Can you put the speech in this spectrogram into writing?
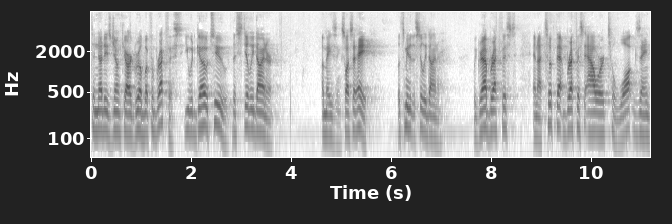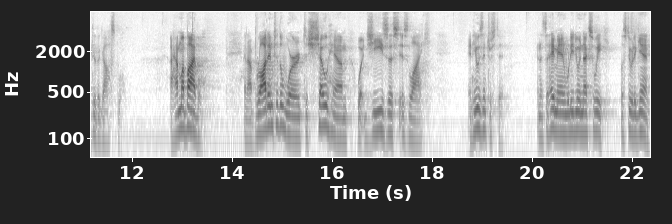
to Nutty's Junkyard Grill, but for breakfast, you would go to the Stilly Diner. Amazing. So I said, hey, let's meet at the Stilly Diner. We grabbed breakfast, and I took that breakfast hour to walk Zane through the gospel. I had my Bible, and I brought him to the Word to show him what Jesus is like. And he was interested. And I said, hey, man, what are you doing next week? Let's do it again.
